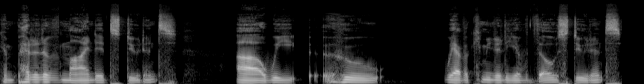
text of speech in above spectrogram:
competitive minded students. Uh, we who we have a community of those students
